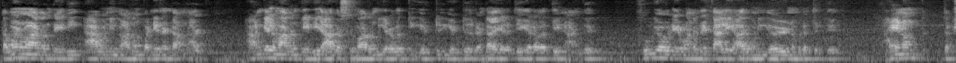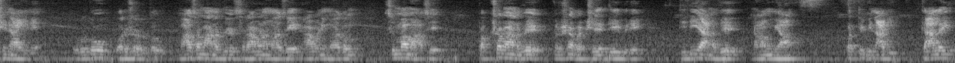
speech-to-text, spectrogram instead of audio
தமிழ் மாதம் தேதி ஆவணி மாதம் பன்னிரெண்டாம் நாள். ஆங்கில மாதம் தேதி ஆகஸ்ட் மாதம் இருபத்தி எட்டு எட்டு ரெண்டாயிரத்தி இருபத்தி நான்கு. சூரிய உதயமானது காலை ஆறு மணி ஏழு நிமிடத்திற்கு அயனம் தட்சிணாயினே. ருது வருஷ ருதோ. மாசமானது சிராவண மாசே ஆவணி மாதம் சிம்ம மாசே. பக்ஷமானது கிருஷ்ணபக்ஷே தேவிரே. திதியானது நவம்யாம் பத்து வினாடி. காலை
